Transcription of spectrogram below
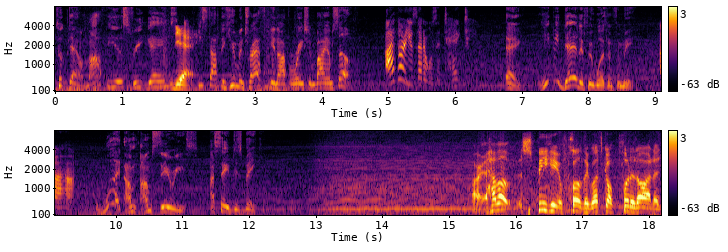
Took down mafia, street gangs. Yeah. He stopped a human trafficking operation by himself. I thought you said it was a tag team. Hey, he'd be dead if it wasn't for me. Uh-huh. What? I'm I'm serious. I saved his bacon. All right. How about speaking of clothing? Let's go put it on and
